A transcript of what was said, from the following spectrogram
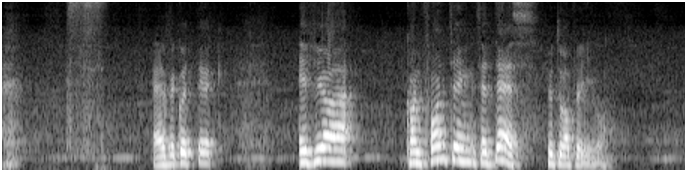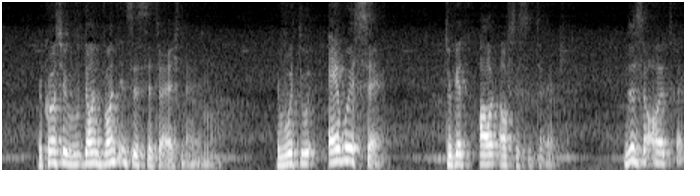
Have a good trick. If you are confronting the death, you drop your ego. Because you don't want in this situation anymore. You would do everything to get out of the situation. This is the old trick.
